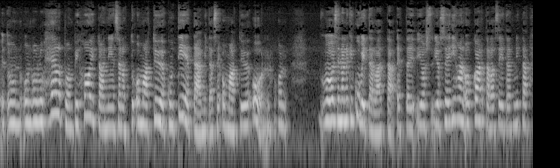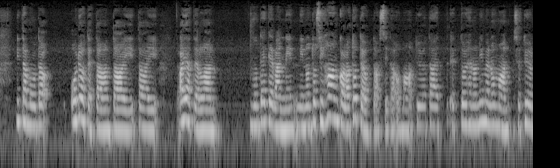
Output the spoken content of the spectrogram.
että on, on ollut helpompi hoitaa niin sanottu oma työ, kun tietää, mitä se oma työ on. on voisin ainakin kuvitella, että, että jos, jos ei ihan ole kartalla siitä, että mitä, mitä multa odotetaan tai, tai ajatellaan mun tekevän, niin, niin on tosi hankala toteuttaa sitä omaa työtä. Että et toihan on nimenomaan se työn,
